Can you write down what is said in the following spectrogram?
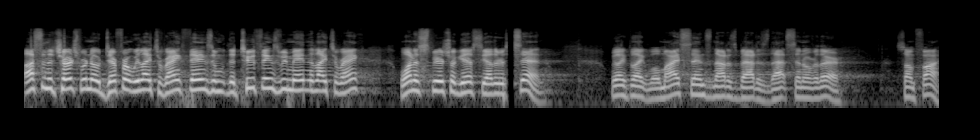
us in the church, we're no different. We like to rank things, and the two things we mainly like to rank one is spiritual gifts, the other is sin. We like to be like, well, my sin's not as bad as that sin over there, so I'm fine.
